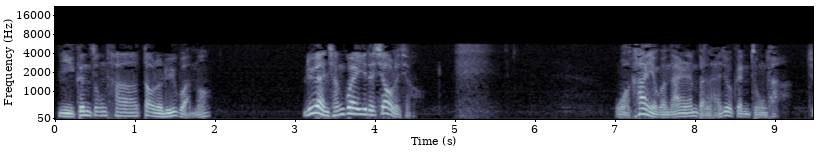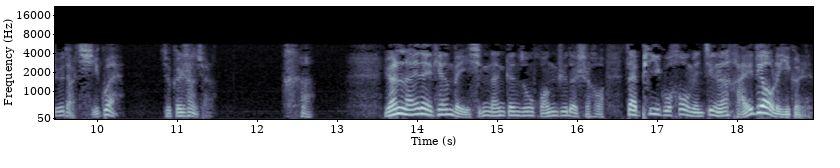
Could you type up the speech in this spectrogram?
你跟踪他到了旅馆吗？吕远强怪异的笑了笑。我看有个男人本来就跟踪他，就有点奇怪，就跟上去了。哈，原来那天尾行男跟踪黄之的时候，在屁股后面竟然还掉了一个人。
